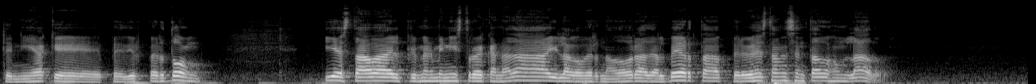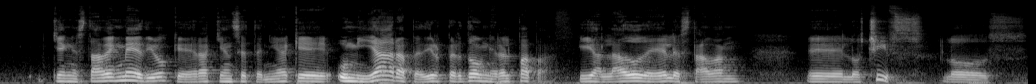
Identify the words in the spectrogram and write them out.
tenía que pedir perdón. Y estaba el primer ministro de Canadá y la gobernadora de Alberta, pero ellos estaban sentados a un lado. Quien estaba en medio, que era quien se tenía que humillar a pedir perdón, era el Papa. Y al lado de él estaban eh, los chiefs, los,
